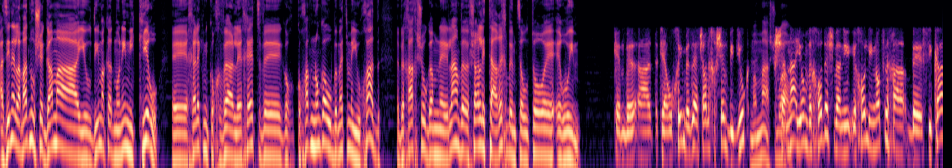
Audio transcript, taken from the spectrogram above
אז, הנה למדנו שגם היהודים הקדמונים הכירו אה, חלק מכוכבי הלכת, וכוכב נוגה הוא באמת מיוחד בכך שהוא גם נעלם, ואפשר לתארך באמצעותו אה, אירועים. כן, התיארוכים וזה אפשר לחשב בדיוק. ממש, שנה, וואו. שנה, יום וחודש, ואני יכול לנעוץ לך בסיכה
